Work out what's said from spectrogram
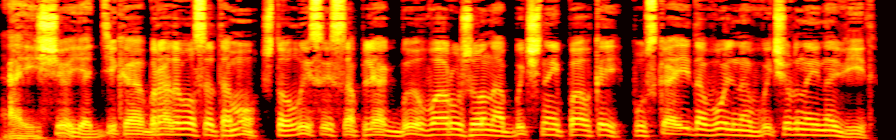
А еще я дико обрадовался тому, что лысый сопляк был вооружен обычной палкой, пускай и довольно вычурной на вид.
